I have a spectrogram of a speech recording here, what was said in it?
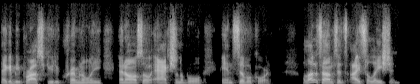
that can be prosecuted criminally and also actionable in civil court. A lot of times it's isolation,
